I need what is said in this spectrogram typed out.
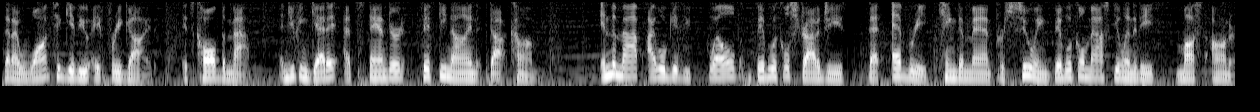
then I want to give you a free guide. It's called The Map, and you can get it at standard59.com. In the map, I will give you 12 biblical strategies that every kingdom man pursuing biblical masculinity must honor.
